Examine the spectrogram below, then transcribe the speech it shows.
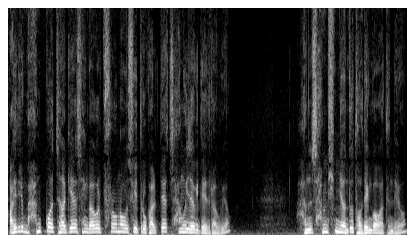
아이들이 마음껏 자기의 생각을 풀어놓을 수 있도록 할 때 창의적이 되더라고요. 한 30년도 더 된 것 같은데요.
